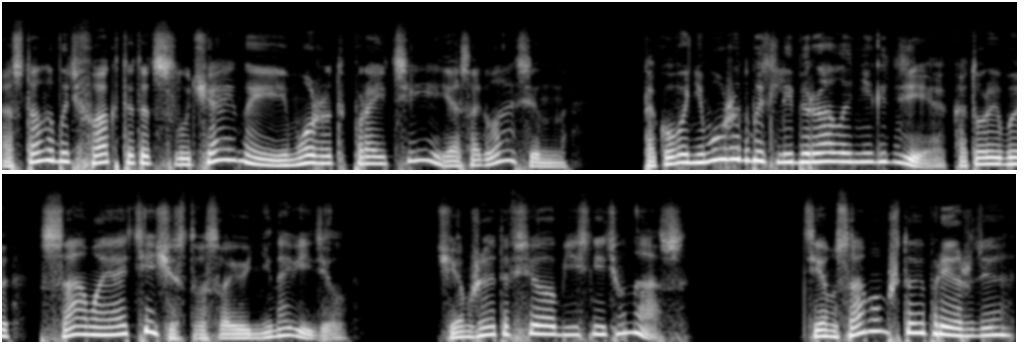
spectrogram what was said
А стало быть, факт этот случайный и может пройти, я согласен. Такого не может быть либерала нигде, который бы самое отечество свое ненавидел. Чем же это все объяснить у нас? Тем самым, что и прежде,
